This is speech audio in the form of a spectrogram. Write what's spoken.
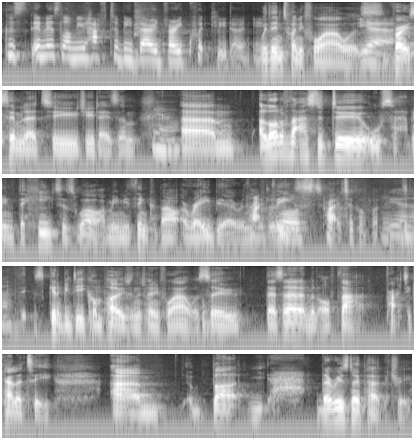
Because in Islam, you have to be buried very quickly, don't you? within 24 hours. Yeah. Very similar to Judaism. Yeah. Um, a lot of that has to do also, I mean, the heat as well. I mean, you think about Arabia and the Middle East, practical, but yeah. it's going to be decomposed in the 24 hours. So there's an element of that practicality. Um, but there is no purgatory.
